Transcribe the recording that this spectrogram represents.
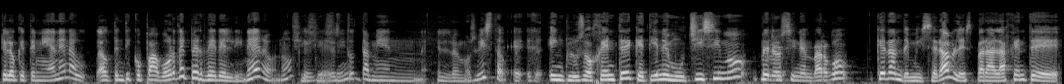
que lo que tenían era au- auténtico pavor de perder el dinero, ¿no? Sí, que, sí, esto también eh, lo hemos visto. Eh, incluso gente que tiene muchísimo, pero sin embargo quedan de miserables para la gente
